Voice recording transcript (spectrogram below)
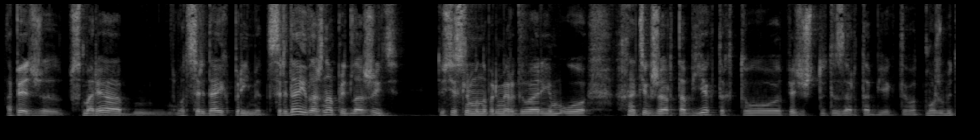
опять же, смотря, вот среда их примет. Среда их должна предложить то есть, если мы, например, говорим о, о тех же арт-объектах, то, опять же, что это за арт-объекты? Вот, может быть,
